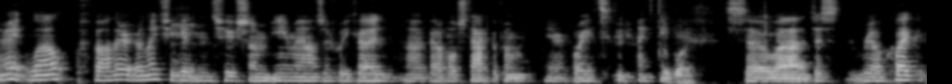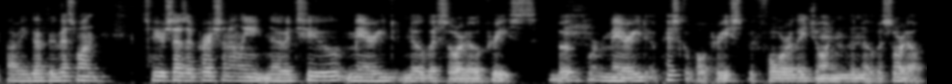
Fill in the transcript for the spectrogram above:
All right. Well, Father, I'd like to get into some emails if we could. Uh, I've got a whole stack of them here for you tonight. Good boy. So, uh, just real quick, thought we'd go through this one. Sphere says, I personally know two married Novus Ordo priests. Both were married Episcopal priests before they joined the Novus Ordo.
